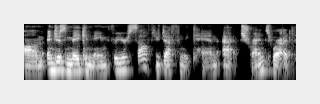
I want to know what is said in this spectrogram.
Um, and just make a name for yourself. You definitely can at Trent, where at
